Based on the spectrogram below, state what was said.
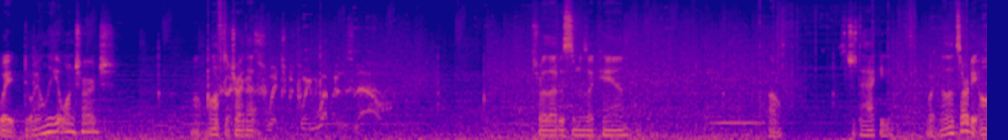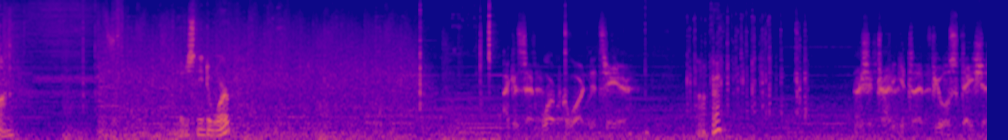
Wait, do I only get one charge? Well, I'll have to try that. Try that as soon as I can. Oh. It's just a hacky. Wait, no, that's already on. I just need to warp? I can set warp coordinates here. Okay. I should try to get to that fuel station.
